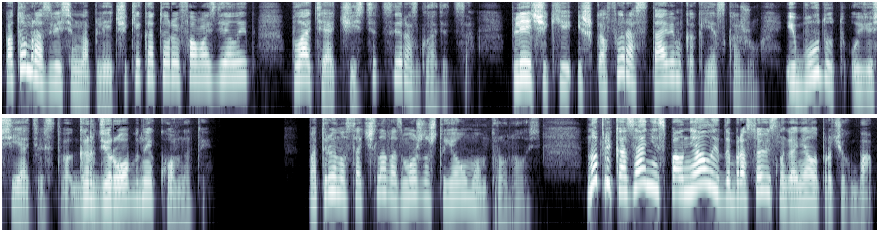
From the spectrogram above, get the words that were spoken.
Потом развесим на плечики, которые Фома сделает. Платье очистится и разгладится. Плечики и шкафы расставим, как я скажу. И будут у ее сиятельства гардеробные комнаты. Матрёна сочла, возможно, что я умом тронулась. Но приказание исполняла и добросовестно гоняла прочих баб.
